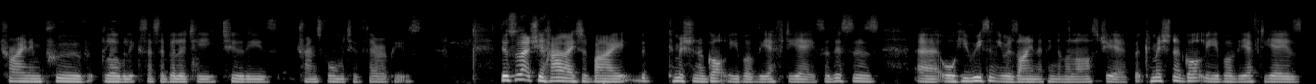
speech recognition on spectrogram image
try and improve global accessibility to these transformative therapies? This was actually highlighted by the Commissioner Gottlieb of the FDA. So this is, uh, or he recently resigned, I think, in the last year. But Commissioner Gottlieb of the FDA is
